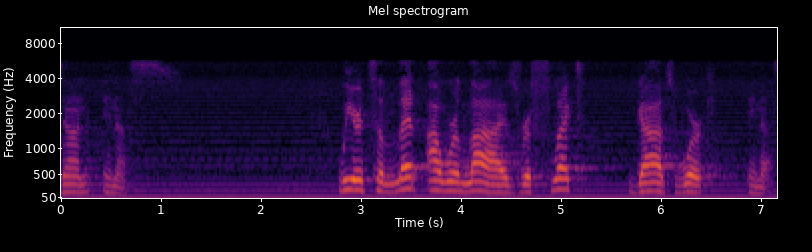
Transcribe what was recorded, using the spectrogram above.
done in us. We are to let our lives reflect God's work in us.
